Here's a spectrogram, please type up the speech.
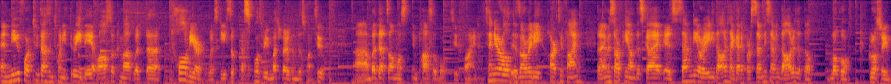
And new for 2023, they also come out with the 12 year whiskey. So that's supposed to be much better than this one too. Uh, but that's almost impossible to find. 10 year old is already hard to find. The MSRP on this guy is 70 or $80. I got it for $77 at the local grocery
